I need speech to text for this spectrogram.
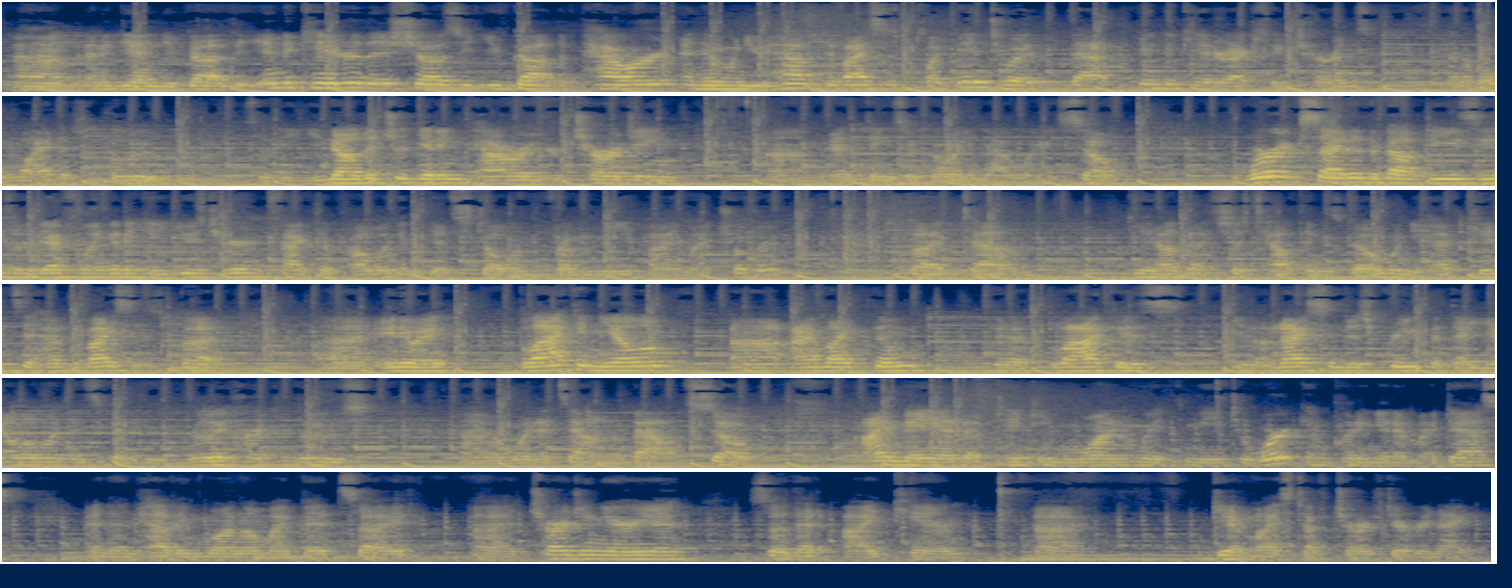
Um, and again, you've got the indicator that shows that you've got the power, and then when you have devices plugged into it, that indicator actually turns kind of a whitish blue, so that you know that you're getting power, you're charging, um, and things are going that way. So we're excited about these. These are definitely going to get used here. In fact, they're probably going to get stolen from me by my children. But um, you know, that's just how things go when you have kids that have devices. But uh, anyway, black and yellow, uh, I like them. The black is, you know, nice and discreet, but that yellow one is going to be really hard to lose uh, when it's out and about. So I may end up taking one with me to work and putting it at my desk, and then having one on my bedside uh, charging area so that I can uh, get my stuff charged every night.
